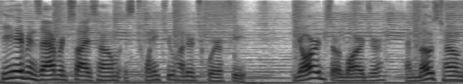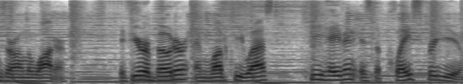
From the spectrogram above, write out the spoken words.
Key Haven's average size home is 2,200 square feet. Yards are larger, and most homes are on the water. If you're a boater and love Key West, Key Haven is the place for you.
